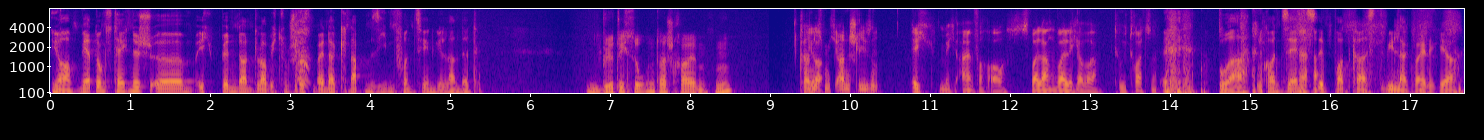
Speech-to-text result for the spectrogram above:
Ja, wertungstechnisch, äh, ich bin dann, glaube ich, zum Schluss bei einer knappen 7 von 10 gelandet. Würde ich so unterschreiben. Hm? Kann Ja. ich mich anschließen. Ich mich einfach auch. Es war langweilig, aber tue ich trotzdem. Boah, Konsens im Podcast, wie langweilig, ja.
